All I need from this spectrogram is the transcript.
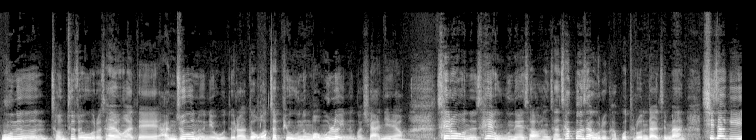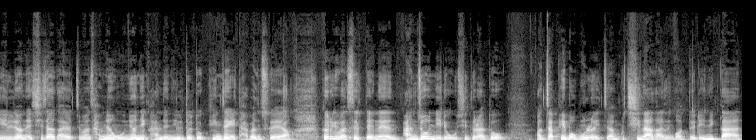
운은 전투적으로 사용하되 안 좋은 운이 오더라도 어차피 운은 머물러 있는 것이 아니에요. 새로운 새 운에서 항상 사건 사고를 갖고 들어온다지만 시작이 1년에 시작하였지만 3년 5년이 가는 일들도 굉장히 다반수예요. 그렇게 봤을 때는 안 좋은 일이 오시더라도 어차피 머물러 있지 않고 지나가는 것들이니까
